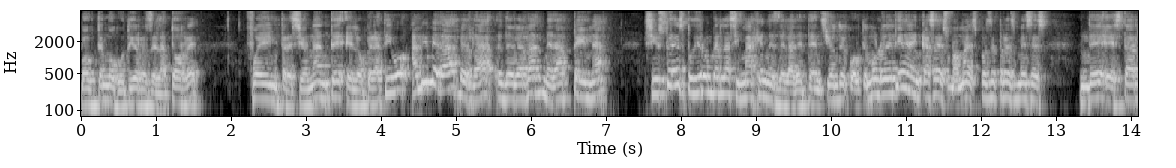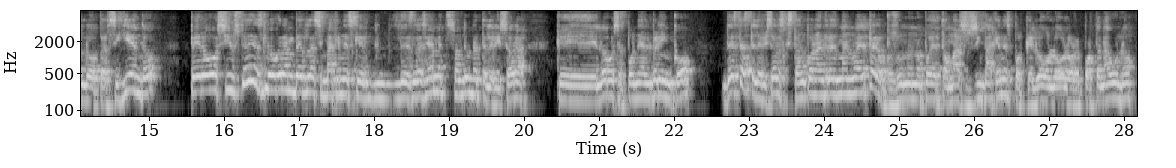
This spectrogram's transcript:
Gutiérrez de la Torre. Fue impresionante el operativo. A mí me da, verdad, de verdad me da pena. Si ustedes pudieron ver las imágenes de la detención de Cuauhtémoc, lo detienen en casa de su mamá después de tres meses de estarlo persiguiendo. Pero si ustedes logran ver las imágenes que desgraciadamente son de una televisora que luego se pone al brinco, de estas televisoras que están con Andrés Manuel, pero pues uno no puede tomar sus imágenes porque luego, lo reportan a uno.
